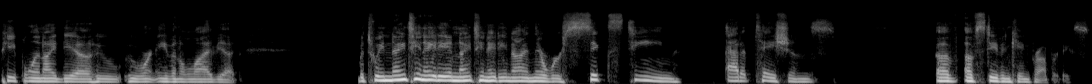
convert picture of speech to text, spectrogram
people an idea who who weren't even alive yet, between 1980 and 1989, there were 16 adaptations of of Stephen King properties.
